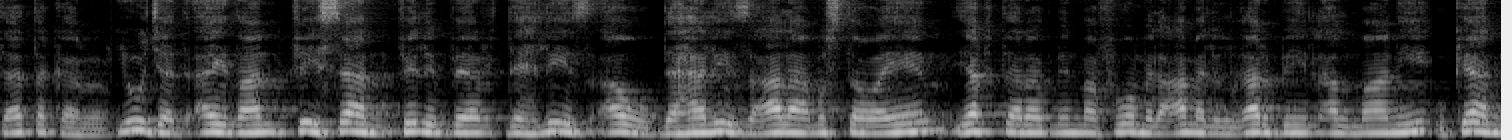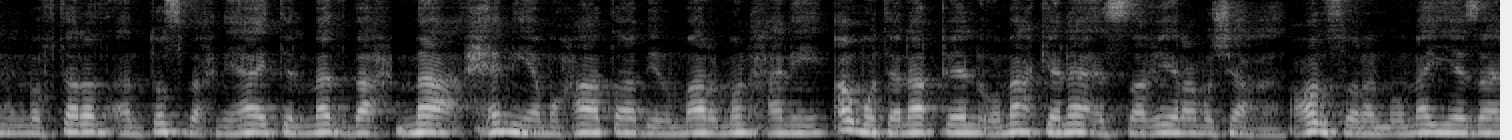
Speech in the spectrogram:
تتكرر. يوجد أيضا في سان فيليبرت دهليز أو دهاليز على مستويين يقترب من مفهوم العمل الغربي الألماني وكان من المفترض أن تصبح نهاية المذبح مع حنية محاطة بممر منحني أو متنقل ومع كنائس صغيرة مشعة عنصرا مميزا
